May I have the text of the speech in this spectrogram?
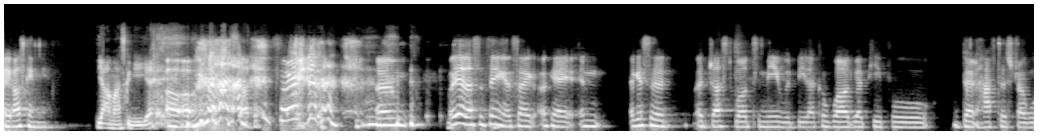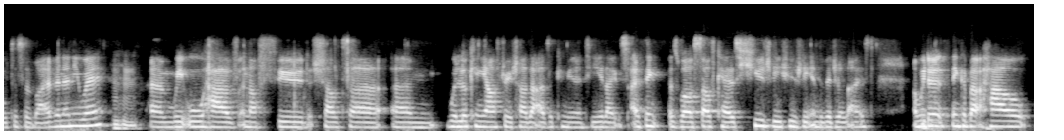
Are you asking me? Yeah i'm asking you yeah. Oh, oh. sorry. Um well yeah that's the thing. It's like okay and i guess a, a just world to me would be like a world where people don't have to struggle to survive in any way. Mm-hmm. Um, we all have enough food, shelter. Um, we're looking after each other as a community. Like I think as well, self care is hugely, hugely individualized, and we mm-hmm. don't think about how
